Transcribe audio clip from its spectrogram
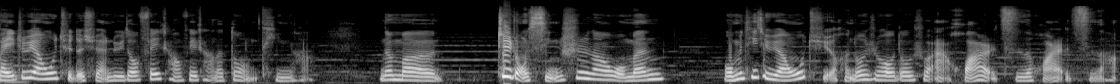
每一支圆舞曲的旋律都非常非常的动听哈。那么这种形式呢，我们我们提起圆舞曲，很多时候都说啊，华尔兹，华尔兹哈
